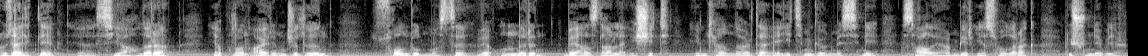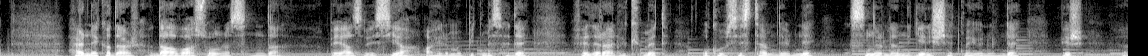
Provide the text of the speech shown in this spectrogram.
özellikle e, siyahlara yapılan ayrımcılığın son bulması ve onların beyazlarla eşit imkanlarda eğitim görmesini sağlayan bir yasa olarak düşünülebilir. Her ne kadar dava sonrasında beyaz ve siyah ayrımı bitmese de federal hükümet okul sistemlerini sınırlarını genişletme yönünde bir e,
